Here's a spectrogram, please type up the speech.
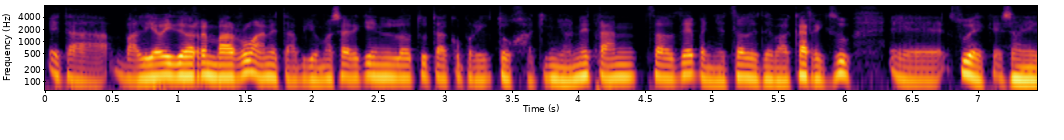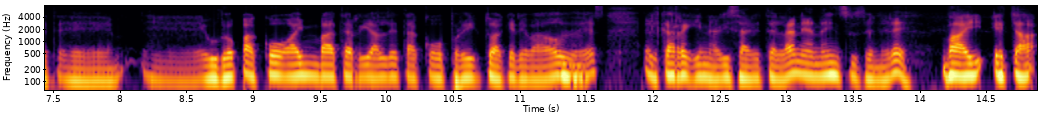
Eta baliabide horren barruan eta biomasarekin lotutako proiektu jakin honetan zaude, baina ez zaudete bakarrik zu, e, zuek esanet e, e, Europako hainbat herrialdetako proiektuak ere badaude, Mhm. ez? Elkarrekin ari zarete lanean hain zuzen ere. Bai, eta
